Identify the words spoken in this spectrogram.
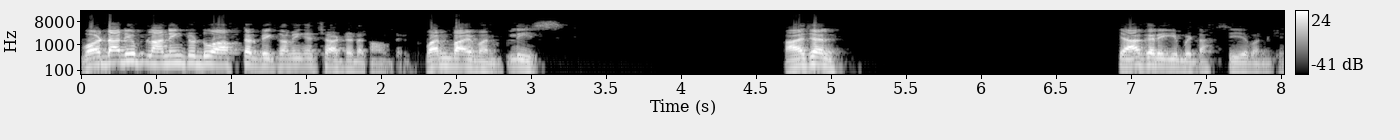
what are you planning to do after becoming a chartered accountant one by one please हा, चल। क्या करेगी बेटा सीए बनके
